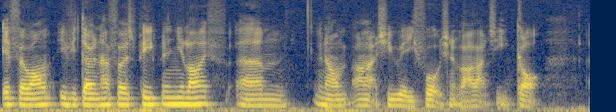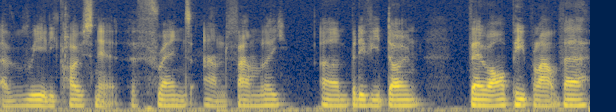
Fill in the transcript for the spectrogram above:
if there aren't, if you don't have those people in your life, um, you know, I'm, I'm actually really fortunate that I've actually got a really close knit of friends and family. Um, but if you don't, there are people out there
